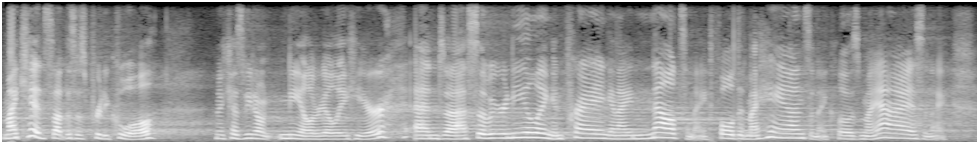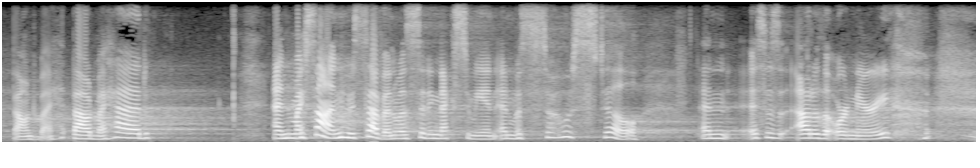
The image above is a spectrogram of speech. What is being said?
my kids thought this was pretty cool because we don't kneel really here. And uh, so we were kneeling and praying, and I knelt and I folded my hands and I closed my eyes and I bowed my, bowed my head. And my son, who's seven, was sitting next to me and, and was so still. And this was out of the ordinary.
